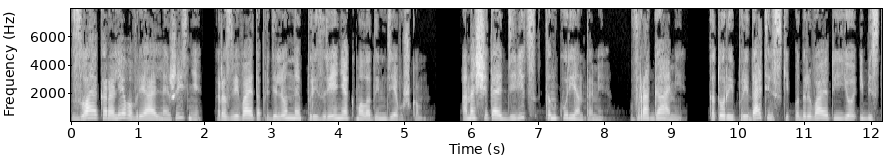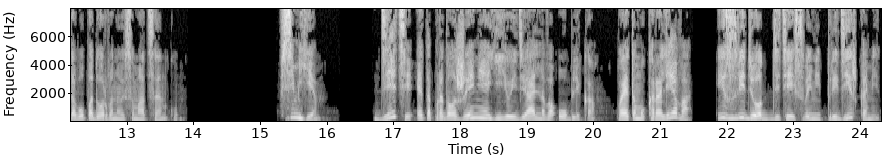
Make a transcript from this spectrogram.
Злая королева в реальной жизни развивает определенное презрение к молодым девушкам. Она считает девиц конкурентами, врагами, которые предательски подрывают ее и без того подорванную самооценку. В семье. Дети — это продолжение ее идеального облика, поэтому королева изведет детей своими придирками,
